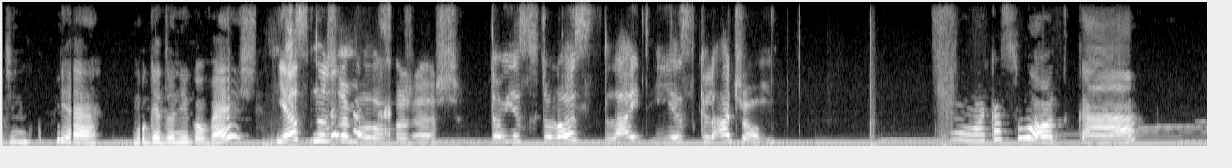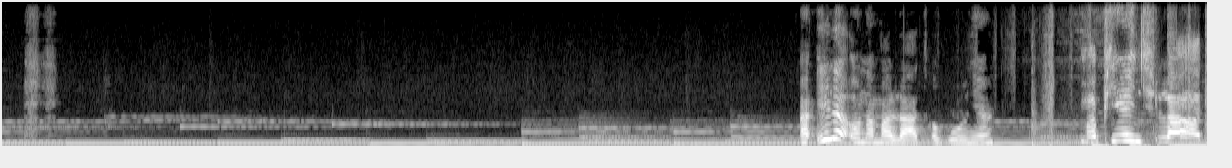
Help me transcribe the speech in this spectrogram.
dziękuję. Mogę do niego wejść? Jasno, że możesz. To jest Lost Light i jest klaczą. O, jaka słodka. A ile ona ma lat ogólnie? Ma pięć lat.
